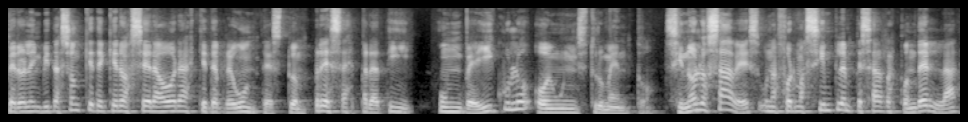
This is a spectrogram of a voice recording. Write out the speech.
Pero la invitación que te quiero hacer ahora es que te preguntes, ¿tu empresa es para ti un vehículo o un instrumento? Si no lo sabes, una forma simple de empezar a responderla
